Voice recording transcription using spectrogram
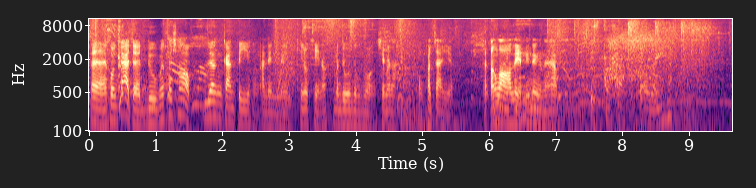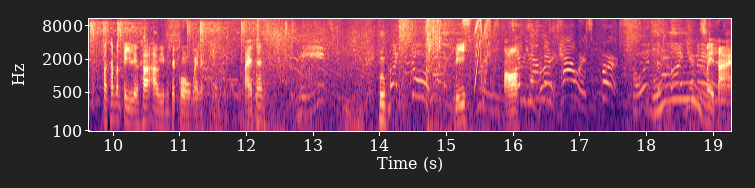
แต่หลายคนก็อาจจะดูไม่ค่อยชอบเรื่องการตีของอาเลนเลยที่โอเคเนาะมันดูหน่วงๆใช่ไหมล่ะ ผมเข้าใจอยู่แต่ต้องรอเลนนิดนึงนะครับ Is perhaps Elena? เพราะถ้ามันตีเร็วถ้าอาวีมันจะโกงไปนะ ไปเพื่อน Me? ปุ๊บ My sword! ลีต่อไม่ตาย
